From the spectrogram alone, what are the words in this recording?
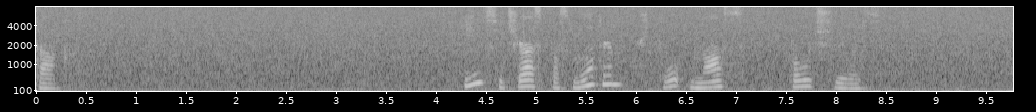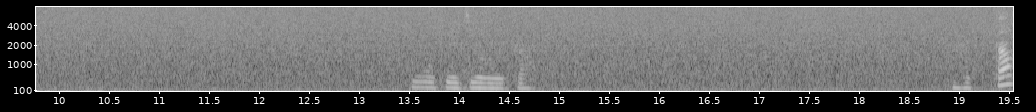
так. И сейчас посмотрим, что у нас получилось. Вот я делаю это вот так.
